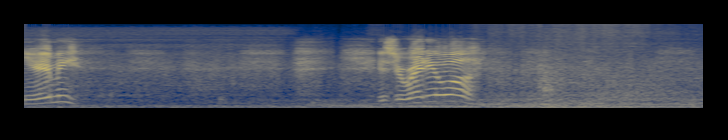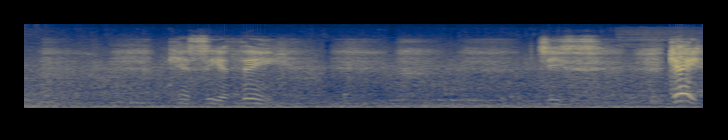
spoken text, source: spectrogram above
Can you hear me? Is your radio on? I Can't see a thing. Jesus. Kate!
